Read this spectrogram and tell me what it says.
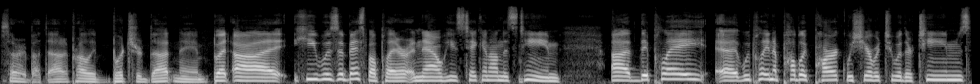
sorry about that. I probably butchered that name, but uh, he was a baseball player and now he's taken on this team. Uh, they play. Uh, we play in a public park. We share with two other teams.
